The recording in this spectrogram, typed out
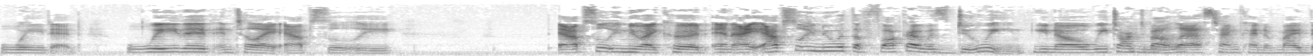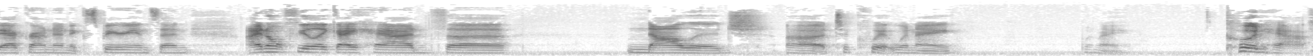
waited, waited until I absolutely absolutely knew I could, and I absolutely knew what the fuck I was doing. You know, we talked about last time kind of my background and experience, and I don't feel like I had the knowledge uh, to quit when I when I could have.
